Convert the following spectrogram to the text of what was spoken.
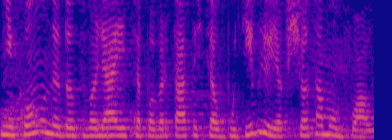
Нікому не дозволяється повертатися в будівлю, якщо там обвал.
